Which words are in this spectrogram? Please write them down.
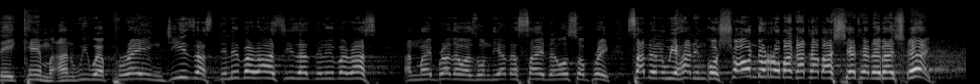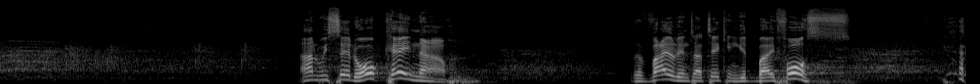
they came and we were praying, Jesus, deliver us, Jesus, deliver us. And my brother was on the other side also praying. Suddenly we had him go, Shondo. And we said, okay now. The violent are taking it by force. the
